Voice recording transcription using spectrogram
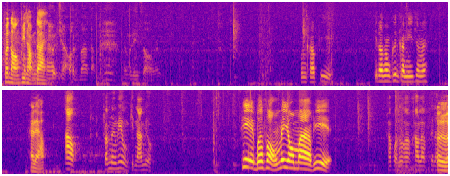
เพื่อน้องพี่ทำได้ จะอ่อนมากครับน้ำมันสองครับมึงครับพี่พี่เราต้องขึ้นคันนี้ใช่ไหมให้แล้ว อ้าวแป๊บนึงพี่ผมกินน้ำอยู่ พี่เบอร์สองไม่ยอมมาพี่ ครับขอโทษครับเข้าแล้วขึ้นแล้วเออ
